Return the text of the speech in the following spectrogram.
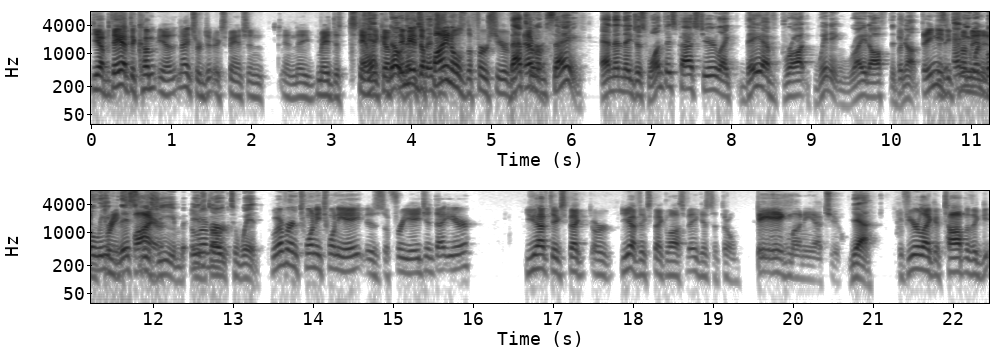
Yeah, but they have to come. Yeah, the Knights are expansion, and they made the Stanley And- Cup. no, they made the finals the first year. That's ever. what I'm saying. And then they just won this past year. Like they have brought winning right off the But jump. they need Does to come in anyone and believe bring this fire. regime is Whoever- going to win? Whoever in 2028 is a free agent that year, you have to expect, or you have to expect Las Vegas to throw big money at you. Yeah, If you're like a top of the,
